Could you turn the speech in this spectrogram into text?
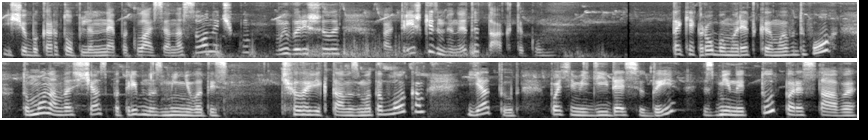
і щоб картопля не пеклася на сонечку, ми вирішили трішки змінити тактику. Так як робимо рядки ми вдвох, тому нам весь час потрібно змінюватись. Чоловік там з мотоблоком, я тут. Потім відійде сюди, змінить тут, перестави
